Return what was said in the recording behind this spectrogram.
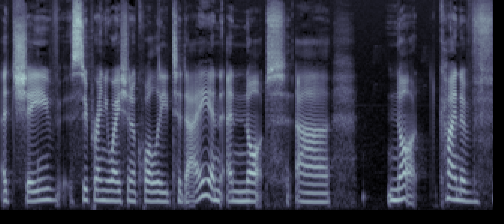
achieve superannuation equality today, and and not uh, not kind of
